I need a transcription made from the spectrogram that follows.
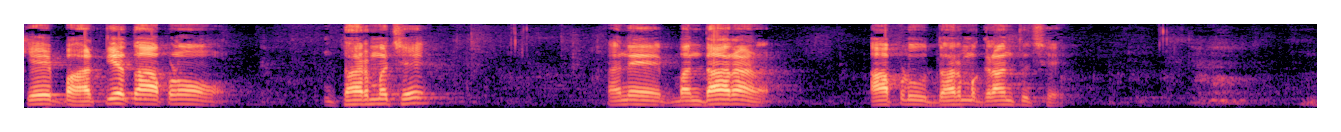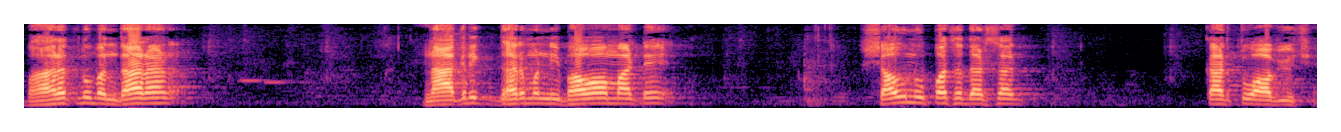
કે ભારતીયતા આપણો ધર્મ છે અને બંધારણ આપણું ધર્મ ગ્રંથ છે. ભારતનું બંધારણ નાગરિક ધર્મ નિભાવવા માટે સૌનું પથદર્શન કરતું આવ્યું છે.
